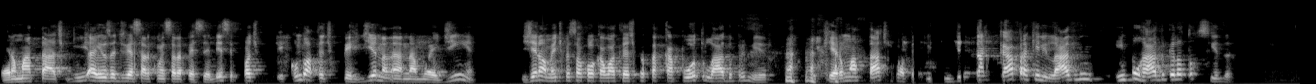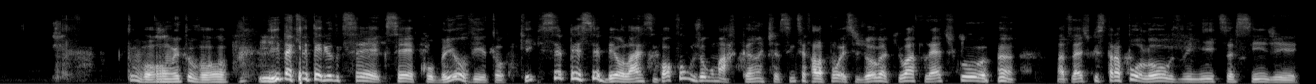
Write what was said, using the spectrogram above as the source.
Era uma tática. E aí os adversários começaram a perceber, você pode. Quando o Atlético perdia na, na moedinha, geralmente o pessoal colocava o Atlético para atacar para o outro lado primeiro. Porque era uma tática de atacar para aquele lado empurrado pela torcida. Muito bom, muito bom. E daquele período que você, que você cobriu, Vitor, o que, que você percebeu lá? Assim, qual foi um jogo marcante, assim, que você fala, pô, esse jogo aqui o Atlético, o Atlético extrapolou os limites, assim, de,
